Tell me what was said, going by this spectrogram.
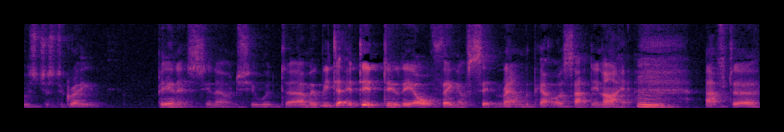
was just a great pianist, you know, and she would. Uh, I mean, we d- did do the old thing of sitting around the piano on Saturday night after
